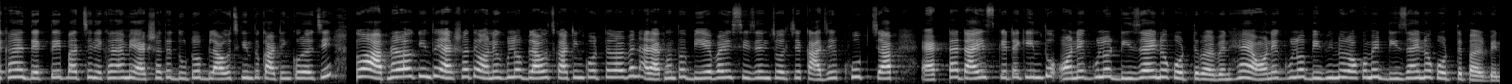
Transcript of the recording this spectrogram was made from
এখানে দেখতেই পাচ্ছেন, এখানে আমি একসাথে দুটো ব্লাউজ কিন্তু কাটিং করেছি। তো আপনারাও কিন্তু একসাথে অনেকগুলো ব্লাউজ কাটিং করতে পারবেন। আর এখন তো বিয়েবাড়ির সিজন চলছে, কাজের খুব চাপ। একটা ডাইস কেটে কিন্তু অনেকগুলো ডিজাইনও করতে পারবেন। হ্যাঁ অনেকগুলো বিভিন্ন রকমের ডিজাইনও করতে পারবেন।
